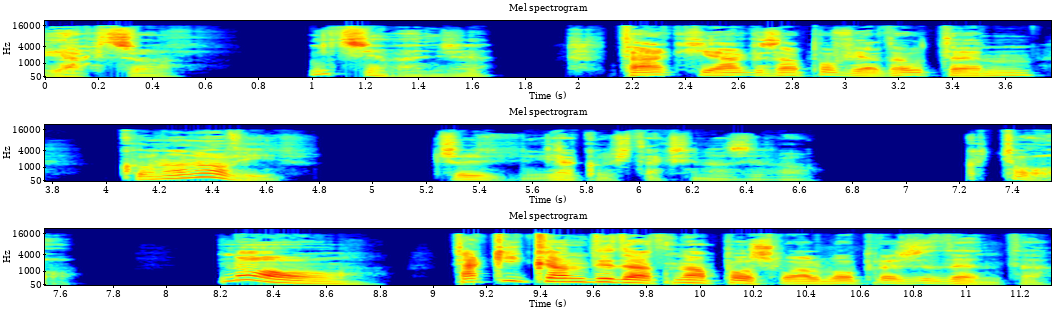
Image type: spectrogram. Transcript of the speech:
Jak co? Nic nie będzie. Tak jak zapowiadał ten Kononowicz. Czy jakoś tak się nazywał. Kto? No, taki kandydat na posła albo prezydenta.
